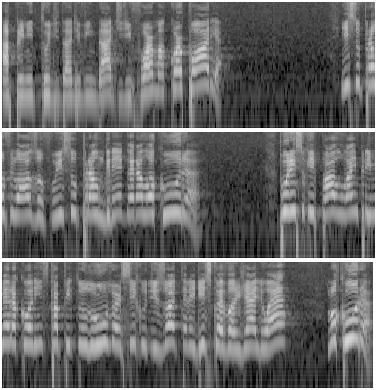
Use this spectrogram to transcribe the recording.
a plenitude da divindade de forma corpórea. Isso para um filósofo, isso para um grego era loucura. Por isso que Paulo, lá em 1 Coríntios capítulo 1, versículo 18, ele diz que o evangelho é loucura.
